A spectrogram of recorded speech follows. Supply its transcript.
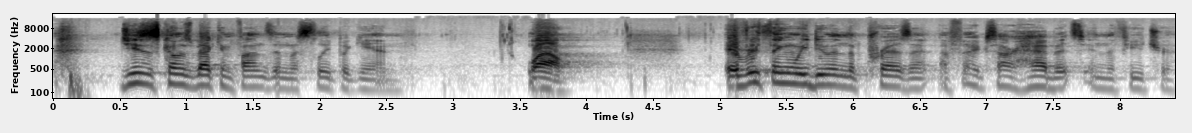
Jesus comes back and finds them asleep again. Wow. Everything we do in the present affects our habits in the future.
